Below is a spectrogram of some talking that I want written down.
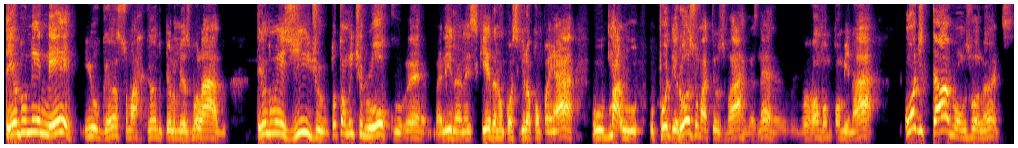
tendo o Nenê e o Ganso marcando pelo mesmo lado, tendo um Egídio totalmente louco é, ali na, na, esquerda, não conseguindo acompanhar, o, o, o poderoso Matheus Vargas, né? Vamos, vamos, combinar. Onde estavam os volantes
